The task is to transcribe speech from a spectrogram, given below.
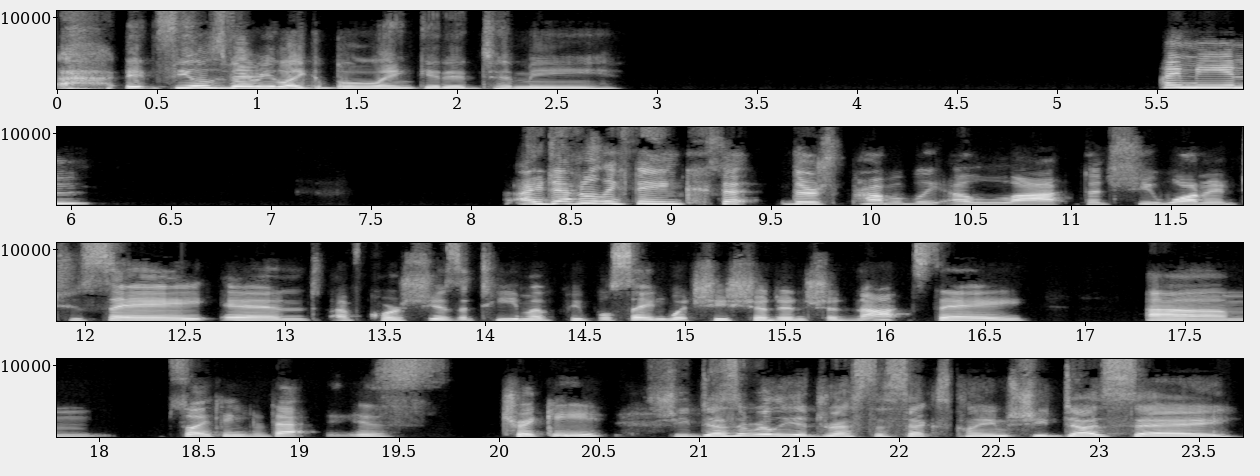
it feels very like blanketed to me I mean, I definitely think that there's probably a lot that she wanted to say. And of course, she has a team of people saying what she should and should not say. Um, so I think that that is tricky. she doesn't really address the sex claims she does say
